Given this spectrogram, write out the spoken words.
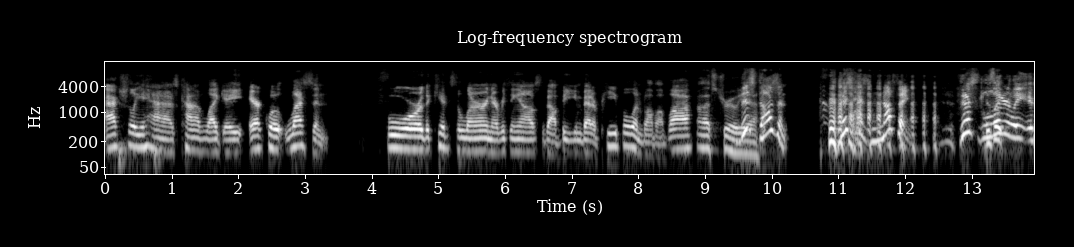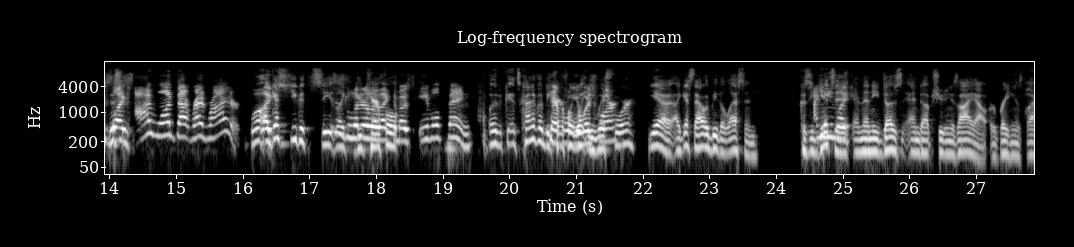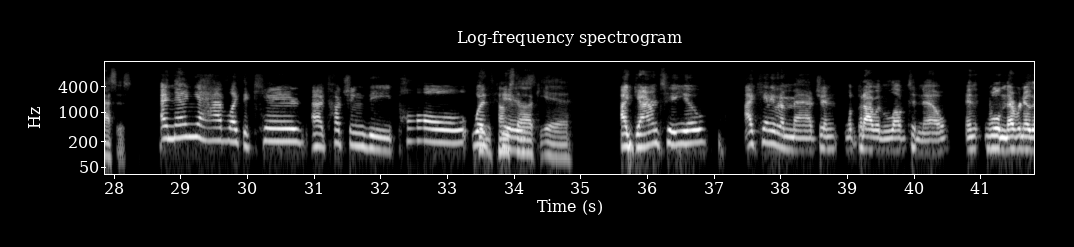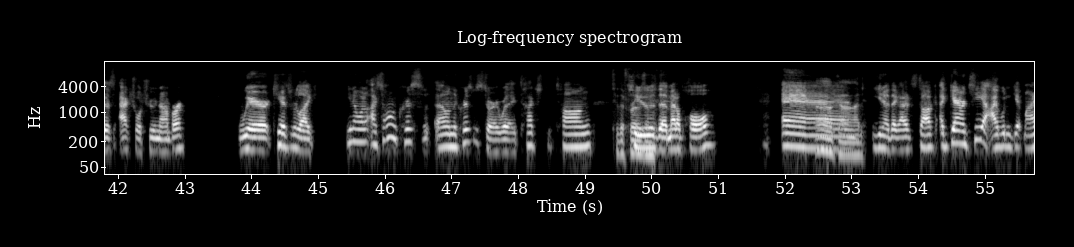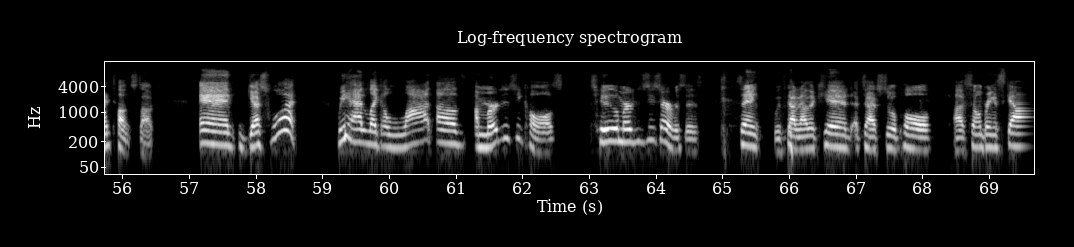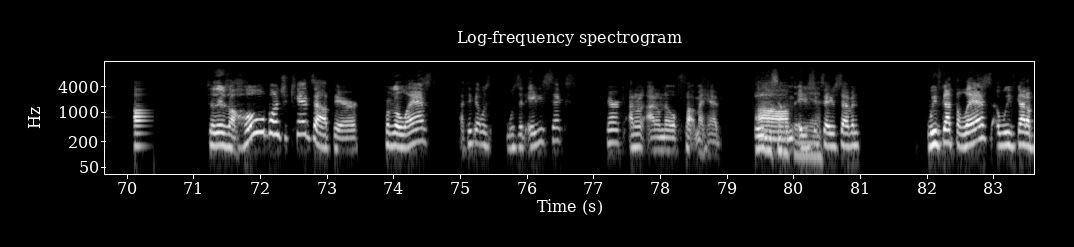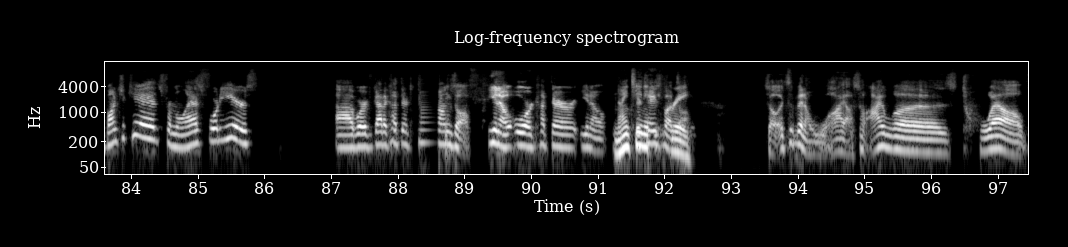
actually has kind of like a air quote lesson for the kids to learn everything else about being better people and blah blah blah. oh, that's true. This yeah. doesn't. This has nothing. This This like- literally is this like is- I want that Red Rider. well, I guess you could see This like is literally like the most evil thing. It's kind of a be Careful careful, what you wish, for. Yeah, I guess that would be the lesson because he I gets mean, it like- and then he does end up shooting his eye out or breaking his glasses. And then you have like the kid uh, touching the pole with his his. stuck. Yeah. I guarantee you, I can't even imagine, but I would love to know, and we'll never know this actual true number, where kids were like, you know what, I saw on Chris on the Christmas story where they touched the tongue To the frozen. to the metal pole. And Oh, God. you know, they got it stuck. I guarantee you I wouldn't get my tongue stuck. And guess what? We had like a lot of emergency calls to emergency services saying, We've got another kid attached to a pole. Uh, someone bring a scout. So there's a whole bunch of kids out there from the last, I think that was, was it 86, Derek? I don't, I don't know off the top of my head. 80 Um, something. 86, yeah. 87. We've got the last, we've got a bunch of kids from the last 40 years uh, where we've got to cut their tongues off, you know, or cut their, you know, their taste buds off. 1983. So it's been a while. So I was 12.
